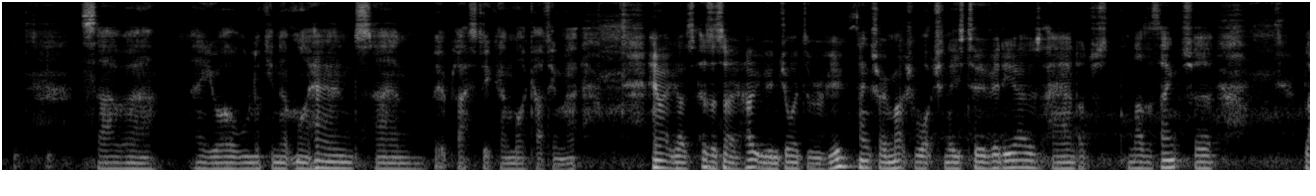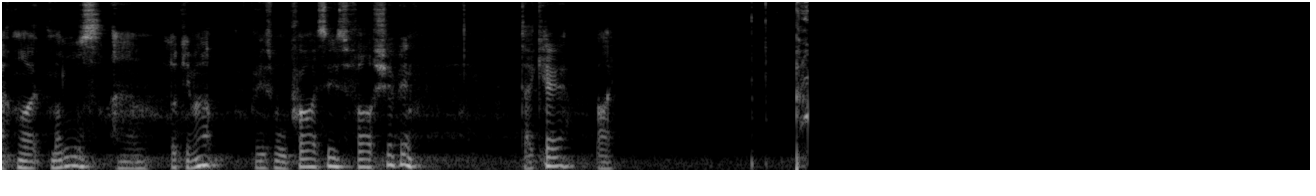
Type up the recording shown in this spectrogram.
So, uh, there you are, all looking at my hands and a bit of plastic and my cutting mat. Anyway, guys, as I say, I hope you enjoyed the review. Thanks very much for watching these two videos, and I'll just another thanks for Black Mike Models. Um, look him up, reasonable prices, fast shipping. Take care. Bye.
